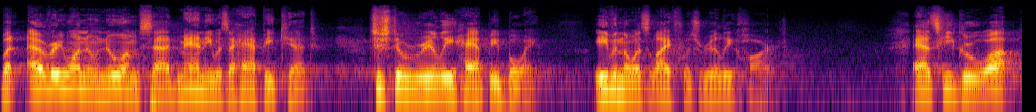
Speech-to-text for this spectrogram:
but everyone who knew him said, man, he was a happy kid. Just a really happy boy, even though his life was really hard. As he grew up,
